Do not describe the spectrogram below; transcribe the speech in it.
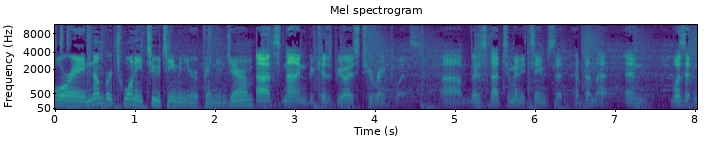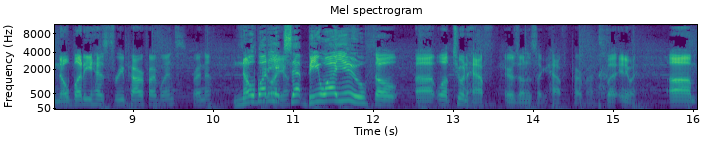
or a number 22 team in your opinion, Jarom? Uh, it's nine because BYU has two ranked wins. Um, there's not too many teams that have done that. And was it nobody has three Power Five wins right now? Nobody BYU? except BYU. So, uh, well, two and a half. Arizona's like half Power Five. But anyway, um,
